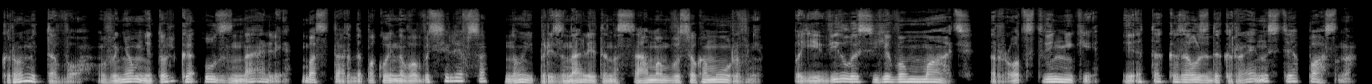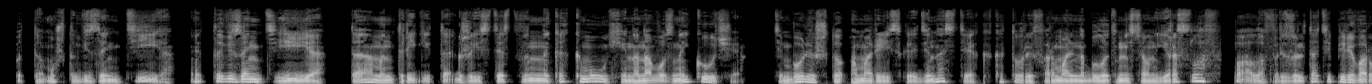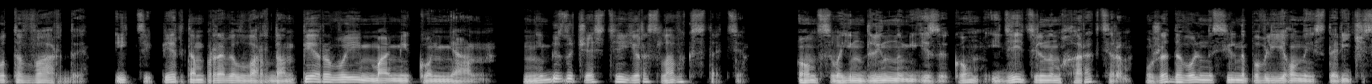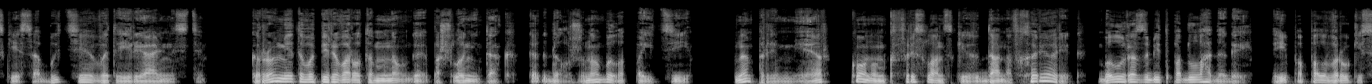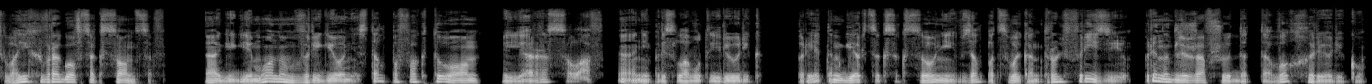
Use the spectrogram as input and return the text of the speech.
Кроме того, в нем не только узнали бастарда покойного Василевса, но и признали это на самом высоком уровне. Появилась его мать, родственники, и это оказалось до крайности опасно, потому что Византия – это Византия, там интриги так же естественны, как мухи на навозной куче. Тем более, что Амарейская династия, к которой формально был отнесен Ярослав, пала в результате переворота Варды. И теперь там правил Вардан I Мамиконян. Не без участия Ярослава, кстати. Он своим длинным языком и деятельным характером уже довольно сильно повлиял на исторические события в этой реальности. Кроме этого переворота многое пошло не так, как должно было пойти. Например, конунг фрисландских данов Харярик был разбит под Ладогой и попал в руки своих врагов-саксонцев. А гегемоном в регионе стал по факту он, Ярослав, а не пресловутый Рюрик. При этом герцог Саксонии взял под свой контроль Фризию, принадлежавшую до того Хрёрику,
